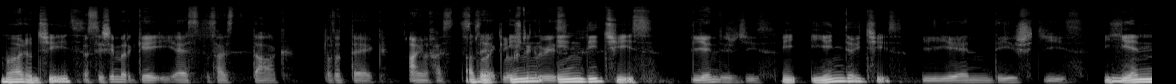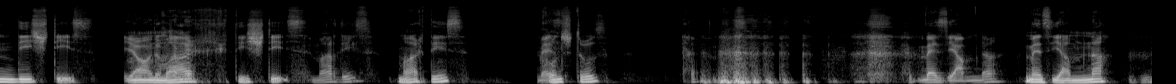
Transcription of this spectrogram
Margis. Es ist immer GIS, das heißt Tag. Also Tag. Eigentlich heißt es Also in, lustigerweise. Indicis. Jendischjis. Yindicis. Jendischjis. Yindistis. Ja, doch. Martistis. Mardis? Martis. Mes Kunstrus. Mesjamna. Mesiamna. Mhm.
